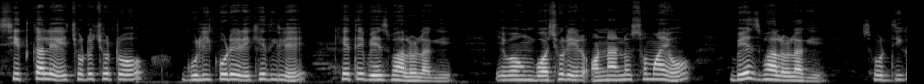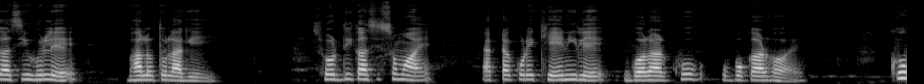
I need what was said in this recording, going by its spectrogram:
শীতকালে ছোট ছোট গুলি করে রেখে দিলে খেতে বেশ ভালো লাগে এবং বছরের অন্যান্য সময়ও বেশ ভালো লাগে। সর্দি কাশি হলে ভালো তো লাগেই। সর্দি কাশির সময় একটা করে খেয়ে নিলে গলার খুব উপকার হয়। খুব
